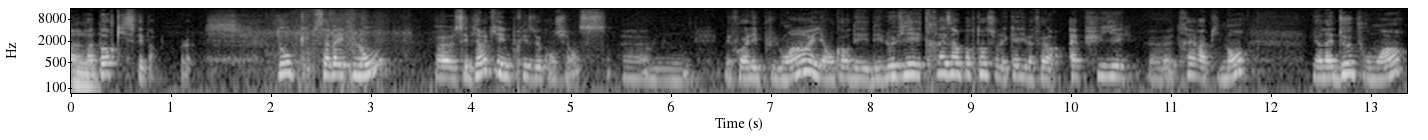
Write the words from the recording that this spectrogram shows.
un mmh. rapport qui ne se fait pas. Donc ça va être long, c'est bien qu'il y ait une prise de conscience, mais il faut aller plus loin, il y a encore des, leviers très importants sur lesquels il va falloir appuyer très rapidement. Il y en a deux pour moi,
